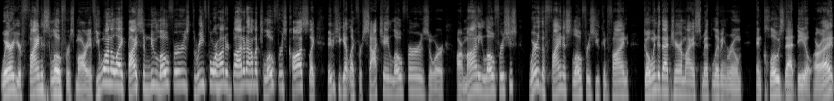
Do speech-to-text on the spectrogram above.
Wear your finest loafers, Mario. If you want to like buy some new loafers, three, four hundred, but I don't know how much loafers cost. Like maybe you get like Versace loafers or Armani loafers. Just wear the finest loafers you can find. Go into that Jeremiah Smith living room and close that deal. All right.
